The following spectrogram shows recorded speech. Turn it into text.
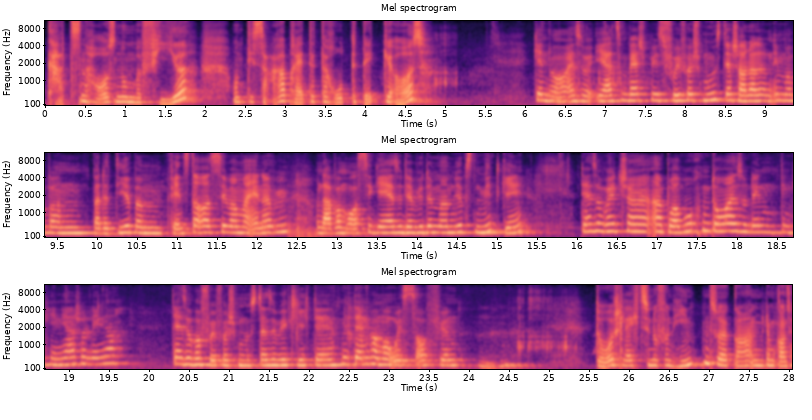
Katzenhaus Nummer 4 und die Sarah breitet da rote Decke aus. Genau, also er zum Beispiel ist voll verschmust. Der schaut auch dann immer beim, bei der Tür beim Fenster aus, wenn man einer will. Und auch beim Aussehen, also der würde mir am liebsten mitgehen. Der ist aber jetzt schon ein paar Wochen da, also den, den kenne ich auch schon länger. Der ist aber voll verschmust, also wirklich, der, mit dem kann man alles aufführen. Da schleicht sie nur von hinten so ein, mit einem ganz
